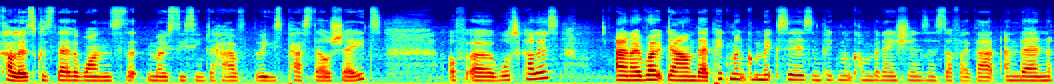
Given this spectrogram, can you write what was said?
colours because they're the ones that mostly seem to have these pastel shades of uh, watercolours and I wrote down their pigment mixes and pigment combinations and stuff like that and then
